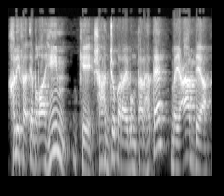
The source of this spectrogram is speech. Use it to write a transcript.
খলিফা ইব্রাহিমকে সাহায্য করা এবং তার হাতে বেয়াত দেয়া।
